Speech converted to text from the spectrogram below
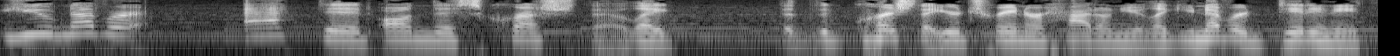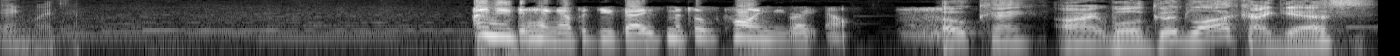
You never acted on this crush though, like the, the crush that your trainer had on you. Like you never did anything with him. I need to hang up with you guys. Mitchell's calling me right now. Okay. All right. Well, good luck, I guess.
